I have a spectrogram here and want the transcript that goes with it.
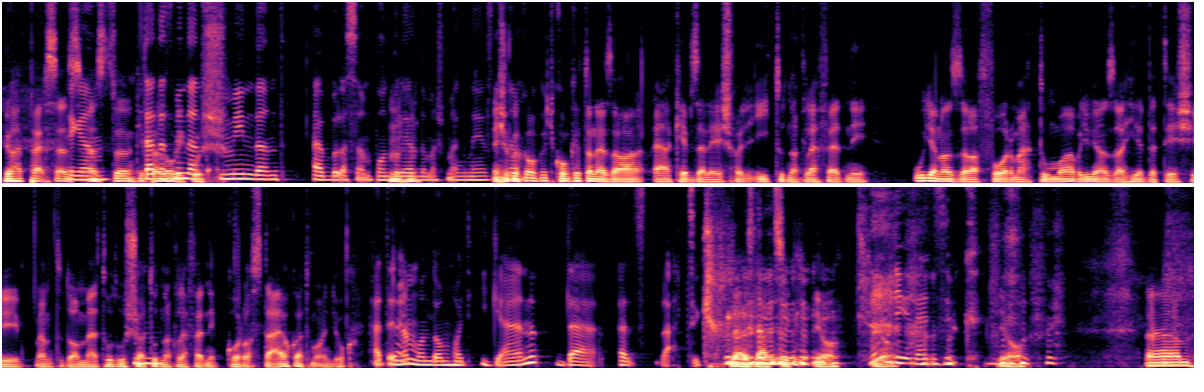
Jó, hát persze, ez, igen. ez tulajdonképpen Tehát ez mindent, mindent ebből a szempontból uh-huh. érdemes megnézni. És nem? akkor hogy konkrétan ez az elképzelés, hogy így tudnak lefedni ugyanazzal a formátummal, vagy ugyanazzal a hirdetési, nem tudom, metódussal mm. tudnak lefedni korosztályokat, mondjuk? Hát én nem mondom, hogy igen, de ez látszik. De ez látszik, jó. jó. Úgy érezzük. Jó. Um,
